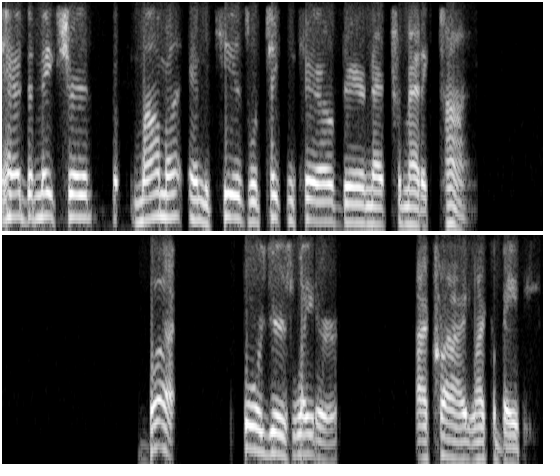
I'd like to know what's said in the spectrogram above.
had to make sure mama and the kids were taken care of during that traumatic time. But four years later, I cried like a baby,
